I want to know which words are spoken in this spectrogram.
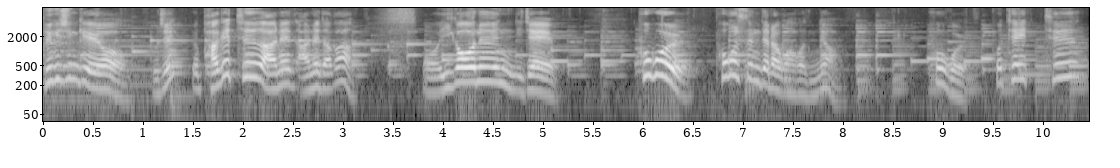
되게 신기해요. 뭐지? 이 바게트 안에, 안에다가 어 이거는 이제 포골 포골 샌드라고 하거든요. 포골 포테이트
